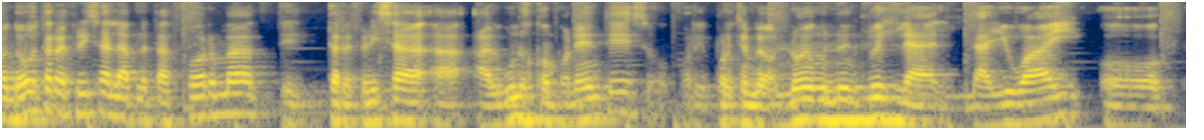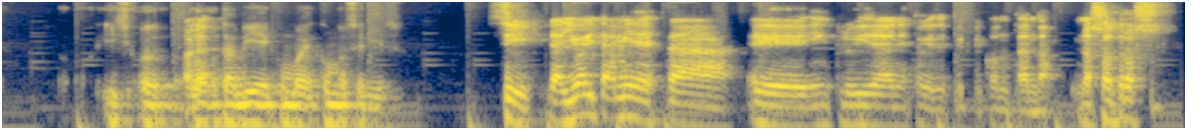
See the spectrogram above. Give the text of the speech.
Cuando vos te referís a la plataforma, ¿te, referís a, algunos componentes? Por, ejemplo, ¿no, no incluís la, UI o, también ¿cómo, cómo sería eso? Sí, la UI también está eh, incluida en esto que te estoy contando. Nosotros,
